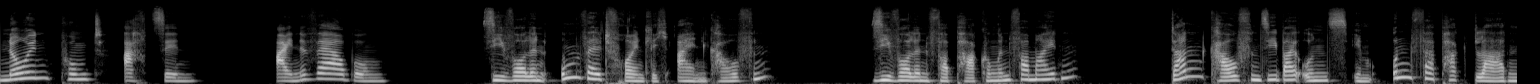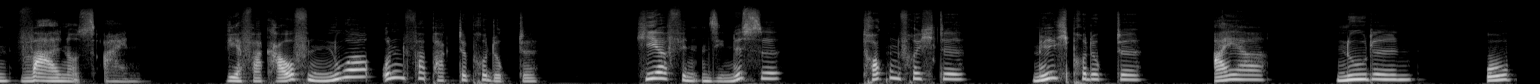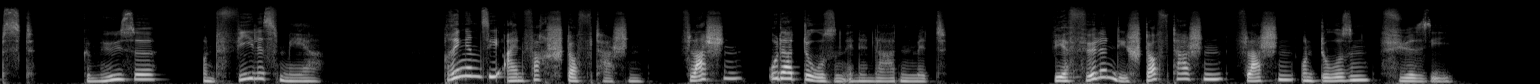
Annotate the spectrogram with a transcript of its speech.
9.18 Eine Werbung Sie wollen umweltfreundlich einkaufen? Sie wollen Verpackungen vermeiden? Dann kaufen Sie bei uns im Unverpacktladen Walnuss ein. Wir verkaufen nur unverpackte Produkte. Hier finden Sie Nüsse, Trockenfrüchte, Milchprodukte, Eier, Nudeln, Obst, Gemüse und vieles mehr. Bringen Sie einfach Stofftaschen, Flaschen oder Dosen in den Laden mit. Wir füllen die Stofftaschen, Flaschen und Dosen für Sie.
